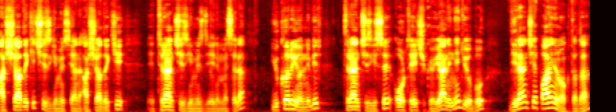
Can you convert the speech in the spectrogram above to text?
Aşağıdaki çizgimiz yani aşağıdaki e, trend çizgimiz diyelim mesela yukarı yönlü bir trend çizgisi ortaya çıkıyor. Yani ne diyor bu? Direnç hep aynı noktada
